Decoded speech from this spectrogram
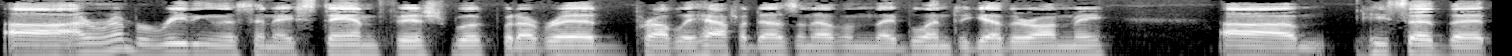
Uh, I remember reading this in a Stan Fish book, but I've read probably half a dozen of them. They blend together on me. Um, he said that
